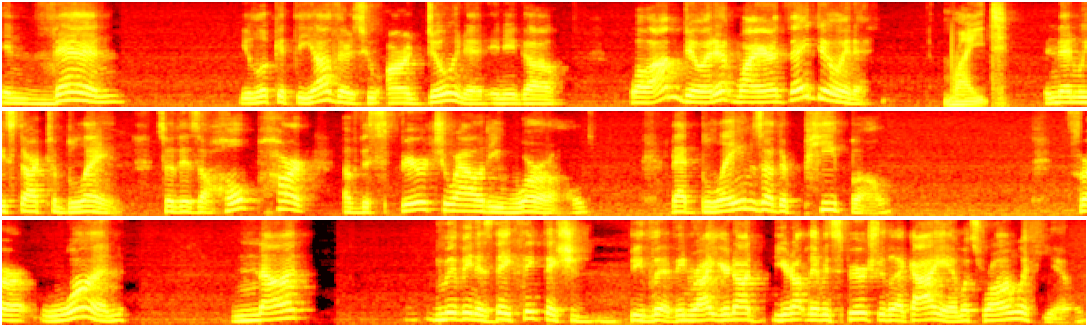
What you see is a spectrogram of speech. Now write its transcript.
And then you look at the others who aren't doing it and you go, well, I'm doing it. Why aren't they doing it? Right. And then we start to blame. So there's a whole part of the spirituality world that blames other people for one, not living as they think they should be living, right? You're not you're not living spiritually like I am. What's wrong with you?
